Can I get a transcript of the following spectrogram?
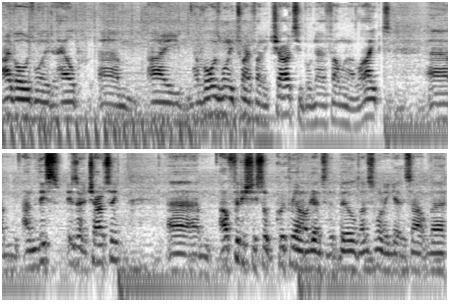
I've always wanted to help. Um, I have always wanted to try and find a charity, but never found one I liked. Um, and this isn't a charity. Um, I'll finish this up quickly and I'll get into the build. I just want to get this out there.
